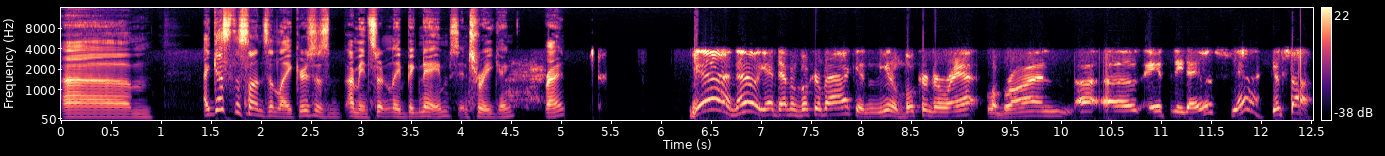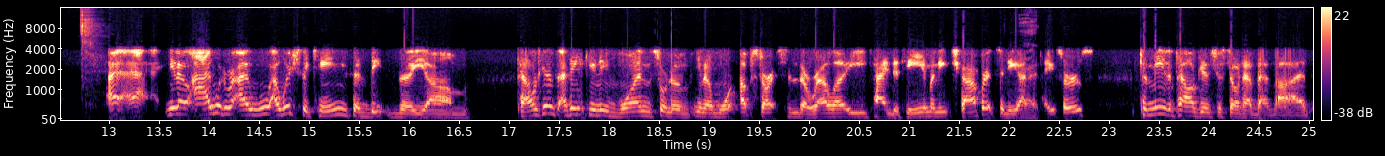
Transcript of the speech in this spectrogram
Um, I guess the Suns and Lakers is. I mean, certainly big names, intriguing, right? Yeah, no, yeah, Devin Booker back, and you know Booker, Durant, LeBron, uh, uh, Anthony Davis. Yeah, good stuff. I, I you know, I would, I, w- I wish the Kings had beat the um, Pelicans. I think you need one sort of you know more upstart Cinderella-y kind of team in each conference, and you got Right. the Pacers. To me, the Pelicans just don't have that vibe.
